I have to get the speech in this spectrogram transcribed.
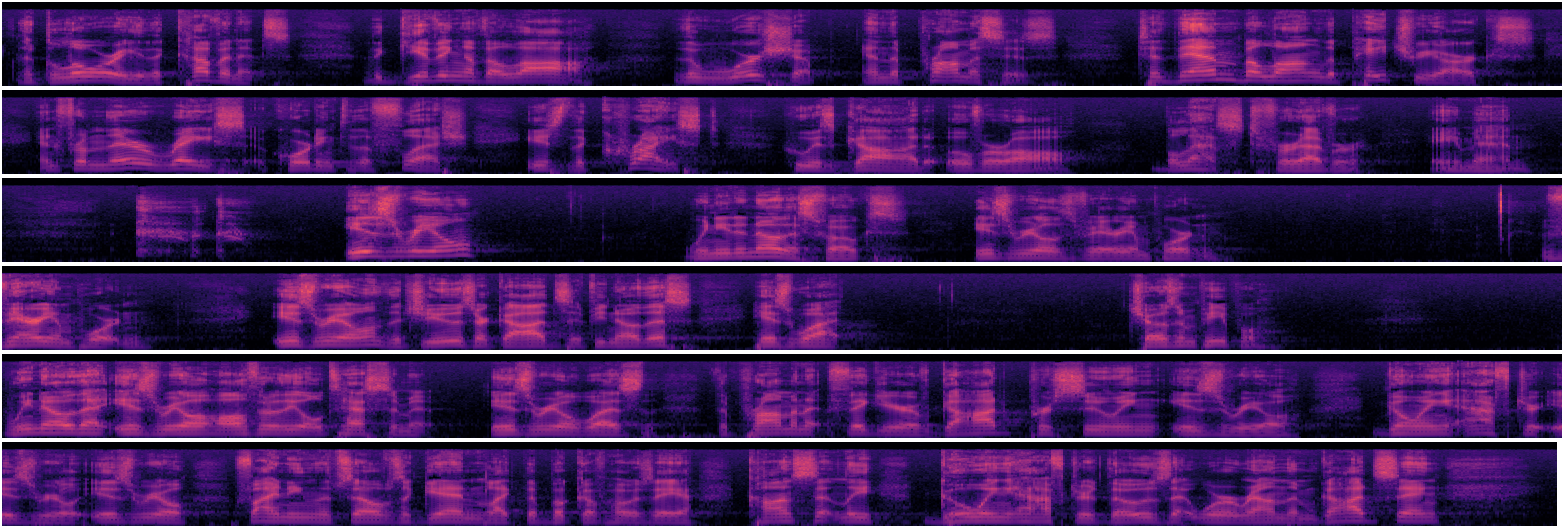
the glory, the covenants, the giving of the law, the worship, and the promises. To them belong the patriarchs, and from their race, according to the flesh, is the Christ who is God over all, blessed forever. Amen. Israel, we need to know this, folks. Israel is very important. Very important. Israel, the Jews are God's, if you know this, his what? Chosen people. We know that Israel, all through the Old Testament, Israel was the prominent figure of God pursuing Israel, going after Israel. Israel finding themselves again, like the book of Hosea, constantly going after those that were around them. God saying,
